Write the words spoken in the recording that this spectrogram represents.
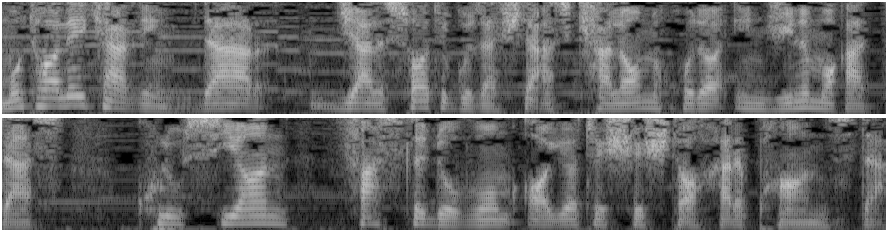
مطالعه کردیم در جلسات گذشته از کلام خدا انجیل مقدس کلوسیان فصل دوم آیات شش تا آخر پانزده.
